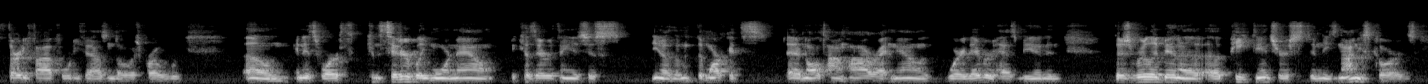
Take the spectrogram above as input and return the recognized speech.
thirty-five, forty thousand dollars probably, um, and it's worth considerably more now because everything is just, you know, the, the market's at an all-time high right now where it ever has been, and there's really been a, a peaked interest in these 90s cards,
